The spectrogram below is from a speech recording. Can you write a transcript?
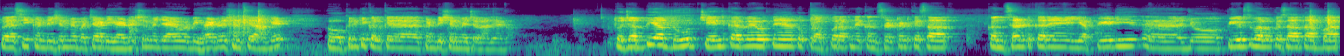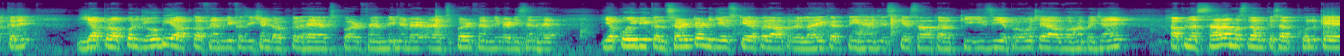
तो ऐसी कंडीशन में बच्चा डिहाइड्रेशन में जाए और डिहाइड्रेशन से आगे तो क्रिटिकल कंडीशन में चला जाएगा। तो जब भी आप दूध चेंज कर रहे होते हैं तो प्रॉपर अपने कंसल्टेंट के साथ कंसल्ट करें या पीडी जो पीड्स वालों के साथ आप बात करें या प्रॉपर जो भी आपका फैमिली फिजिशियन डॉक्टर है एक्सपर्ट फैमिली में एक्सपर्ट फैमिली मेडिसिन है, या कोई भी कंसल्टेंट जिसके ऊपर आप रिलाई करते हैं, जिसके साथ आपकी इजी अप्रोच है, आप वहाँ पे जाएँ अपना सारा मसला उनके साथ खुल के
